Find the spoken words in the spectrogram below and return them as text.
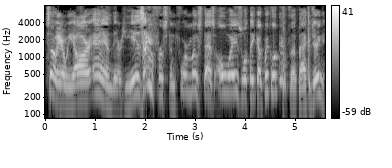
So here we are, and there he is, and first and foremost, as always, we'll take a quick look at the packaging.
